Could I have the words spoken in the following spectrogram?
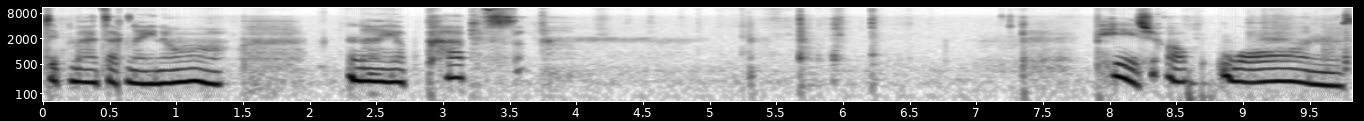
เจ็บมาจากไหนเนาะ Nine of Cups Page of Wands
